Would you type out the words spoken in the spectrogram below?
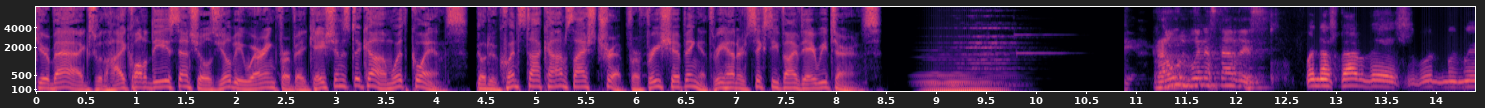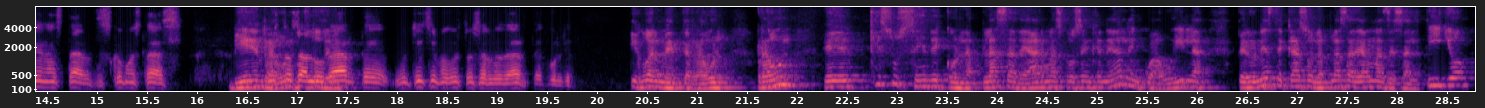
your bags with high-quality essentials you'll be wearing for vacations to come with Quince. Go to quince.com slash trip for free shipping and 365-day returns. Raúl, buenas tardes. Buenas tardes, muy, muy buenas tardes, ¿cómo estás? Bien, Raúl. Gusto saludarte, muchísimo gusto saludarte, Julio. Igualmente, Raúl. Raúl, eh, ¿qué sucede con la Plaza de Armas? Pues en general en Coahuila, pero en este caso la Plaza de Armas de Saltillo,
